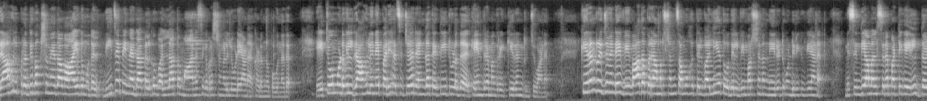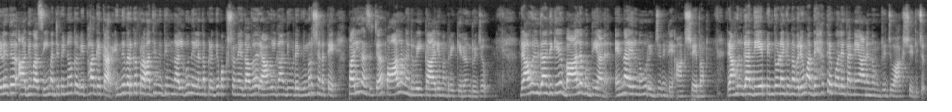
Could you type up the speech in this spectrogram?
രാഹുൽ പ്രതിപക്ഷ നേതാവായതു മുതൽ B J P നേതാക്കൾക്ക് വല്ലാത്ത മാനസിക പ്രശ്നങ്ങളിലൂടെയാണ് കടന്നു പോകുന്നത്. ഏറ്റവും ഒടുവിൽ രാഹുലിനെ പരിഹസിച്ച് രംഗത്തെത്തിയിട്ടുള്ളത് കേന്ദ്രമന്ത്രി കിരൺ റിജുവാണ് കിരൺ റിജുവിന്റെ വിവാദ പരാമർശം സമൂഹത്തിൽ വലിയ തോതിൽ വിമർശനം നേരിട്ടുകൊണ്ടിരിക്കുകയാണ്. മിസ് ഇന്ത്യ മത്സര പട്ടികയിൽ ദളിത് ആദിവാസി മറ്റ് പിന്നോക്ക വിഭാഗക്കാർ എന്നിവർക്ക് പ്രാതിനിധ്യം നൽകുന്നില്ലെന്ന പ്രതിപക്ഷ നേതാവ് രാഹുൽ ഗാന്ധിയുടെ വിമർശനത്തെ പരിഹസിച്ച് പാർലമെന്ററി കാര്യമന്ത്രി കിരൺ റിജ്ജു രാഹുൽ ഗാന്ധിക്ക് ബാലബുദ്ധിയാണ് എന്നായിരുന്നു റിജുവിന്റെ ആക്ഷേപം. രാഹുൽ ഗാന്ധിയെ പിന്തുണയ്ക്കുന്നവരും അദ്ദേഹത്തെ പോലെ തന്നെയാണെന്നും റിജു ആക്ഷേപിച്ചു.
